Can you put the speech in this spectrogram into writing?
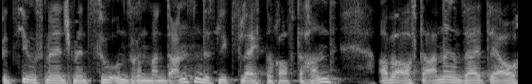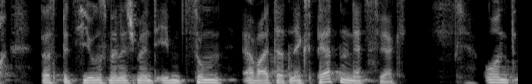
Beziehungsmanagement zu unseren Mandanten, das liegt vielleicht noch auf der Hand, aber auf der anderen Seite auch das Beziehungsmanagement eben zum erweiterten Expertennetzwerk. Und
